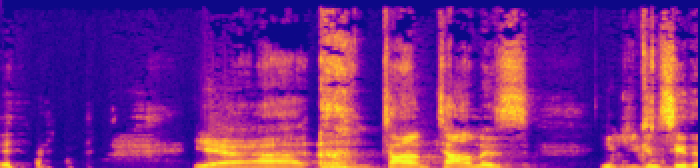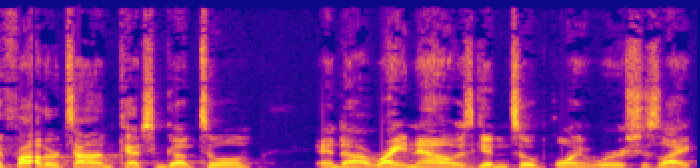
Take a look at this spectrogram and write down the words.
yeah, uh, Tom. Tom is. You, you, can see the father time catching up to him, and uh, right now is getting to a point where it's just like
